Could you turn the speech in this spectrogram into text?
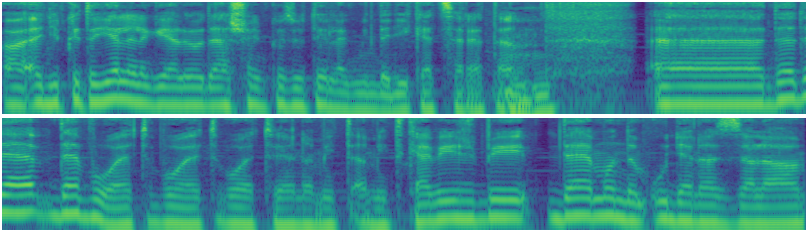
Egyébként a jelenlegi előadásaim közül tényleg mindegyiket szeretem. Uh-huh. De, de, de volt, volt, volt olyan, amit, amit kevésbé, de mondom, ugyanazzal a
